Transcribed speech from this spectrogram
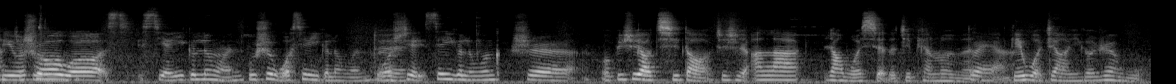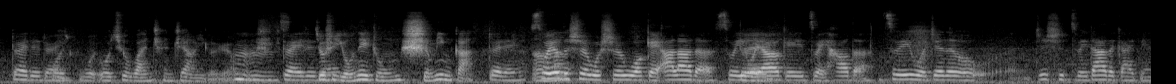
比如说我写一个论文，不是我写一个论文，我写写一个论文是，我必须要祈祷，这是安拉让我写的这篇论文，对呀，给我这样一个任务，对对对，我我我去完成这样一个任务，嗯嗯，对对，就是有那种使命感，对对，所有的事物是我给阿拉的，所以我要给最好的，所以我觉得这是最大的改变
